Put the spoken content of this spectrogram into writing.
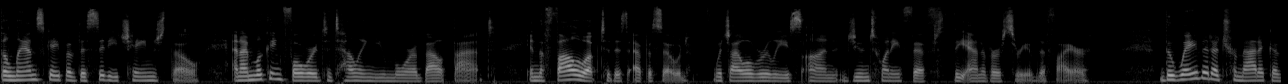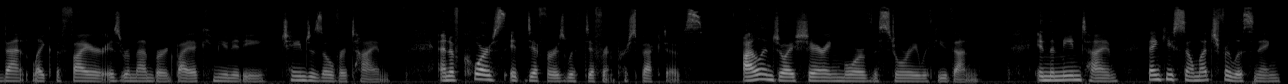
The landscape of the city changed, though, and I'm looking forward to telling you more about that in the follow up to this episode, which I will release on June 25th, the anniversary of the fire. The way that a traumatic event like the fire is remembered by a community changes over time, and of course, it differs with different perspectives. I'll enjoy sharing more of the story with you then. In the meantime, thank you so much for listening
